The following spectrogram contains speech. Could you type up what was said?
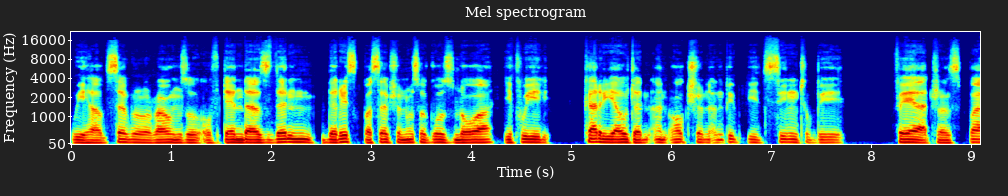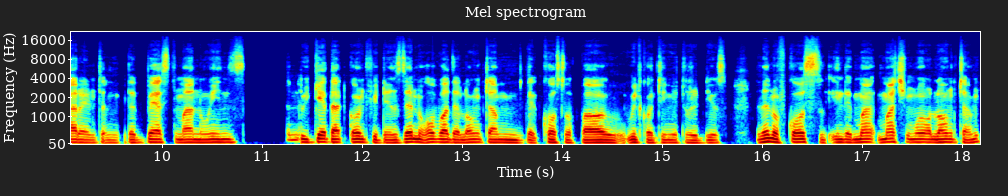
we have several rounds of, of tenders, then the risk perception also goes lower. If we carry out an, an auction and people, it seen to be fair, transparent, and the best man wins, and we get that confidence, then over the long term, the cost of power will continue to reduce. And then, of course, in the ma- much more long term,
